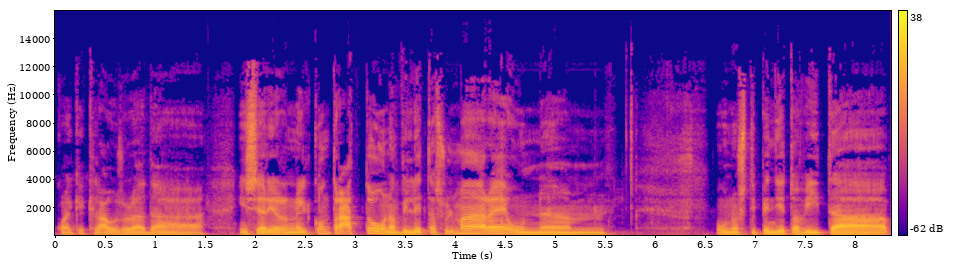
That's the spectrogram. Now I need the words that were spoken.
qualche clausola da inserire nel contratto, una villetta sul mare, un, um, uno stipendietto a vita,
